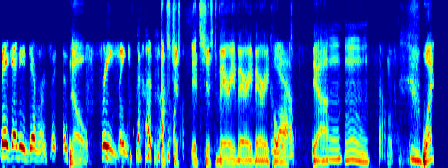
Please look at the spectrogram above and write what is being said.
make any difference. It's No, freezing. it's just it's just very very very cold. Yeah. Yeah. mm-hmm. What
